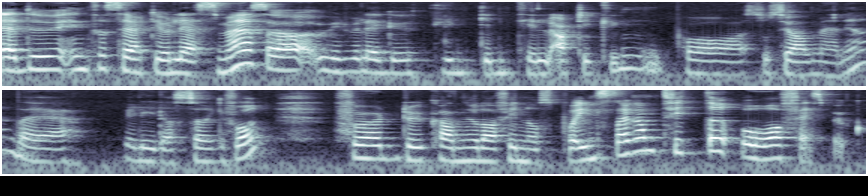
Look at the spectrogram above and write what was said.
er du interessert i å lese med, så vil vi legge ut linken til artikkelen på sosiale medier. Det vil Ida sørge for. For du kan jo da finne oss på Instagram, Twitter og Facebook.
